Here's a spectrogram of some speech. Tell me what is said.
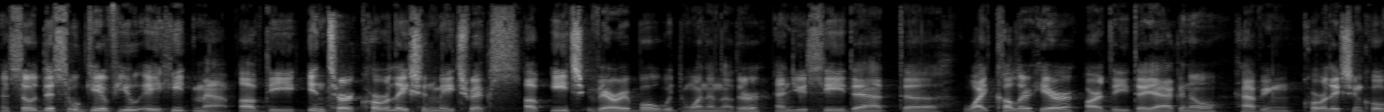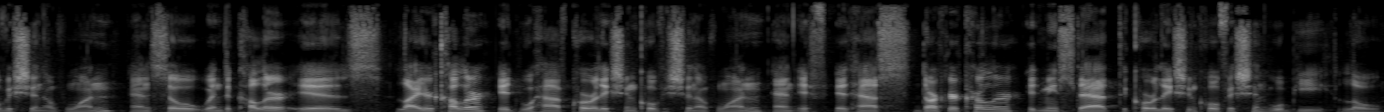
And so this will give you a heat map of the intercorrelation matrix of each variable with one another. And you see that the white color here are the diagonal having correlation coefficient of 1. And so when the color is lighter color, it will have correlation coefficient of 1. And if it has darker color, it means that the correlation coefficient will be low.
